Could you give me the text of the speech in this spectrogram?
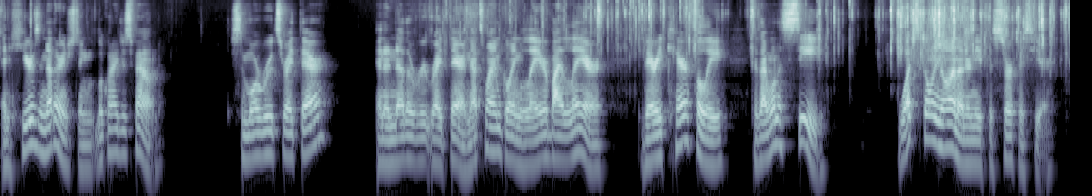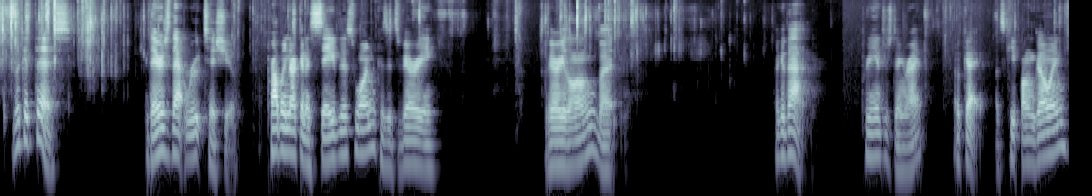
And here's another interesting, look what I just found. Some more roots right there and another root right there. And that's why I'm going layer by layer very carefully because I want to see what's going on underneath the surface here. Look at this. There's that root tissue. Probably not going to save this one because it's very, very long, but look at that. Pretty interesting, right? Okay, let's keep on going.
